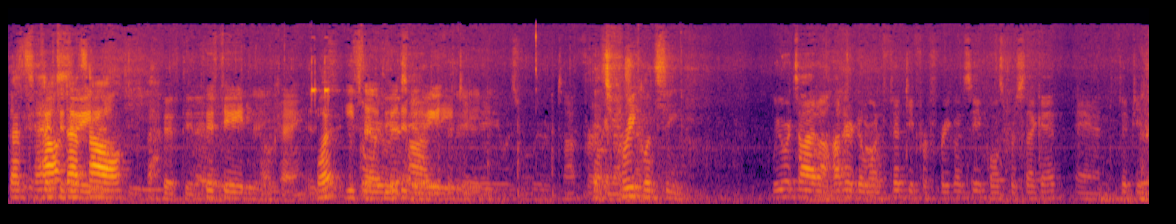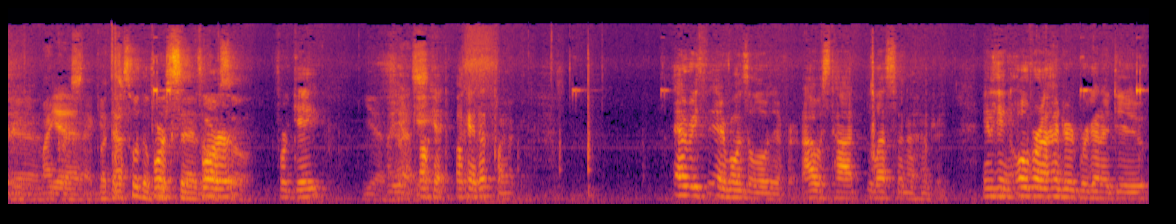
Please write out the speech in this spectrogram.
That's Fifty how, to that's 80. how, Fifty to. Fifty, eighty. Okay. what? He said fifty to eighty. was what we were taught for. That's frequency. We were taught hundred to one fifty for frequency, pulse per second, and fifty to eighty Yeah. microseconds. But that's what the For, book says for, also. for gate? Yes. Uh, yes. Okay, okay, that's fine. Every, everyone's a little different. I was taught less than 100. Anything over 100, we're going to do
